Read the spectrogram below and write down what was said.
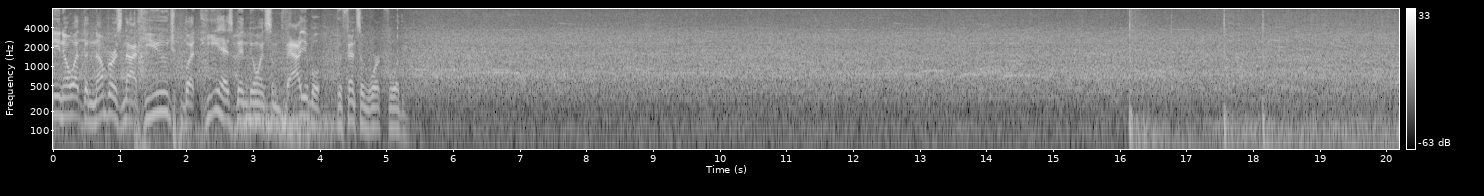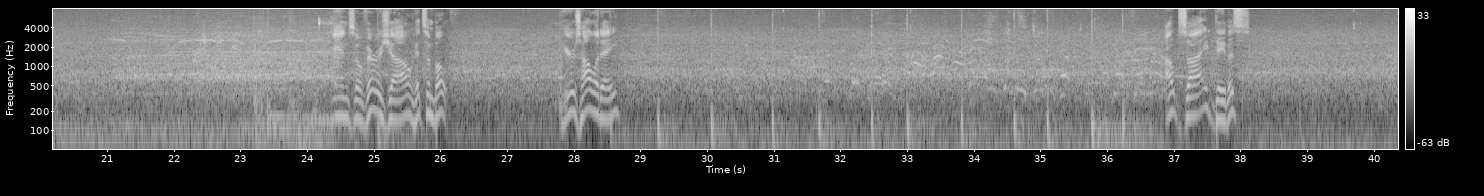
You know what? The number is not huge, but he has been doing some valuable defensive work for them. And so Varejão hits them both. Here's Holiday. Outside, Davis.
